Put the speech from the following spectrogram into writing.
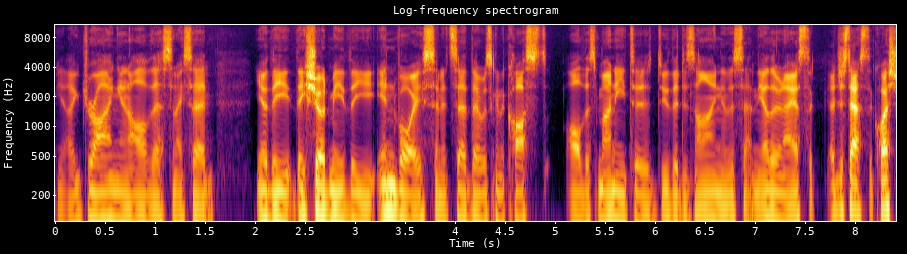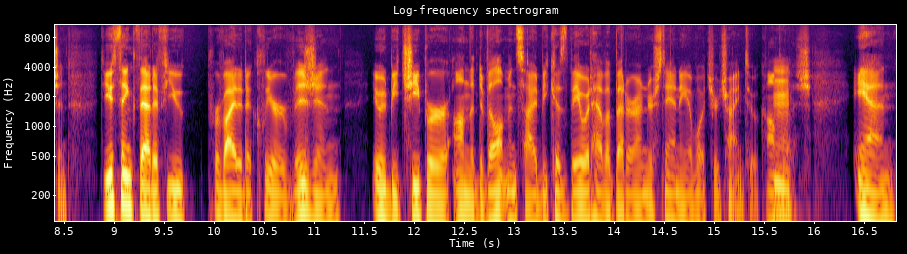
you know, like drawing and all of this. And I said, you know, the they showed me the invoice, and it said that it was going to cost all this money to do the design and this, that, and the other. And I asked, the, I just asked the question: Do you think that if you provided a clearer vision, it would be cheaper on the development side because they would have a better understanding of what you're trying to accomplish? Mm. And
